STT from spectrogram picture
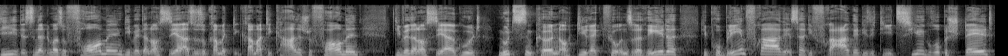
die, das sind halt immer so Formeln, die wir dann auch sehr, also so grammatikalische Formeln, die wir dann auch sehr gut nutzen können, auch direkt für unsere Rede. Die Problemfrage ist halt die Frage, die sich die Zielgruppe stellt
